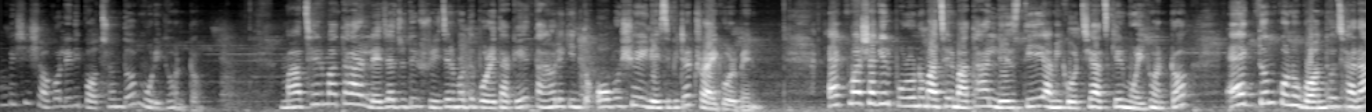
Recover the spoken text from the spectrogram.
কম বেশি সকলেরই পছন্দ মুড়িঘণ্ট। মাছের মাথা আর লেজা যদি ফ্রিজের মধ্যে পড়ে থাকে, তাহলে কিন্তু অবশ্যই এই রেসিপিটা ট্রাই করবেন। এক মাস আগের পুরনো মাছের মাথা আর লেজ দিয়ে আমি করছি আজকের মুড়িঘণ্ট। একদম কোনো গন্ধ ছাড়া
